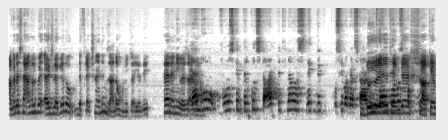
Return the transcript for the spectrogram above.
اگر اس اینگل پہ ایج لگے تو ڈیفلیکشن آئی تھنک زیادہ ہونی چاہیے تھی۔ خیر اینی ویز یار وہ وہ اس کے بالکل سٹارٹ پہ تھی نا اور سنک بھی اسی وقت start do you really think that Shakib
